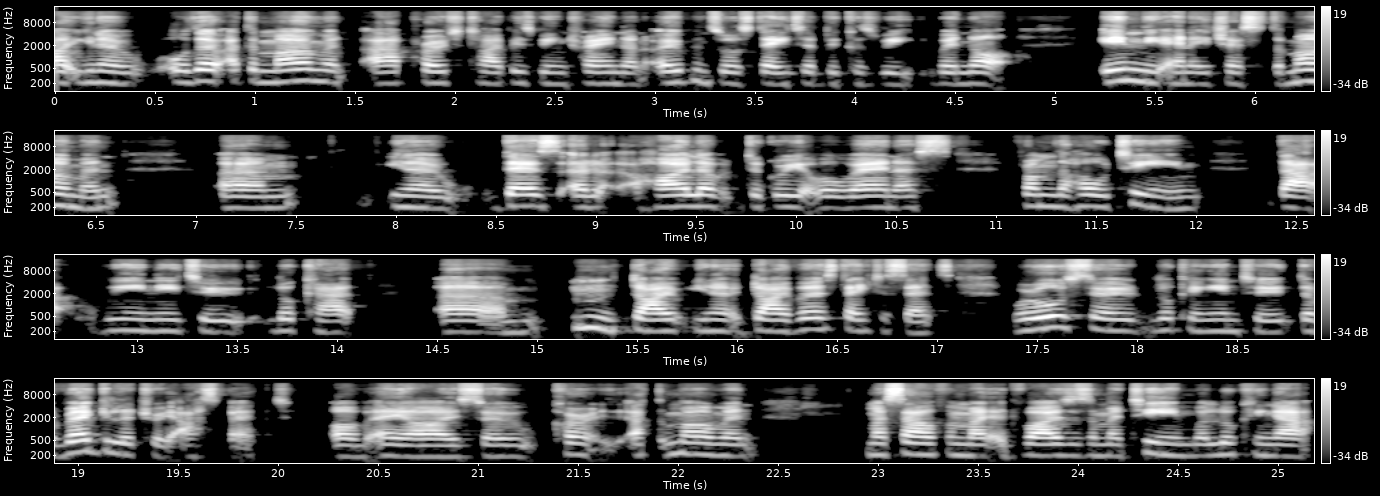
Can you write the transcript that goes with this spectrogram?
uh, you know, although at the moment our prototype is being trained on open source data because we we're not in the NHS at the moment, um, you know, there's a high level degree of awareness from the whole team that we need to look at um, di- you know diverse data sets. We're also looking into the regulatory aspect of AI. So currently, at the moment, myself and my advisors and my team we're looking at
